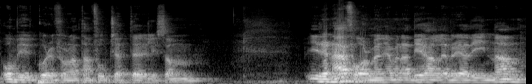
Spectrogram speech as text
om vi utgår ifrån att han fortsätter liksom i den här formen. Jag menar det han levererade innan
